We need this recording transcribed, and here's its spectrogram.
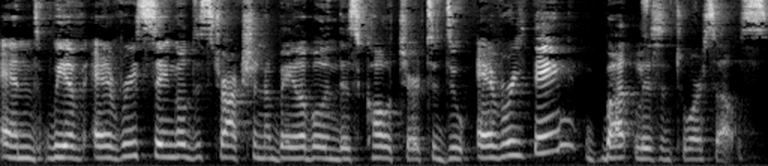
And we have every single distraction available in this culture to do everything but listen to ourselves.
